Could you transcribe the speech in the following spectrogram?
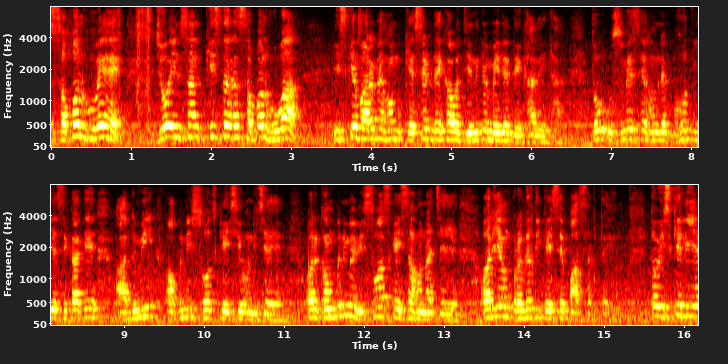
सफल हुए हैं। जो इंसान किस तरह सफल हुआ, इसके बारे में हम कैसेट देखा वो ज़िंदगी में मैंने देखा नहीं था। तो उसमें से हमने बहुत ये सीखा कि आदमी अपनी सोच कैसी होनी चाहिए और कंपनी में विश्वास कैसा होना चाहिए और ये हम प्रगति कैसे पा सकते हैं। तो इसके लिए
